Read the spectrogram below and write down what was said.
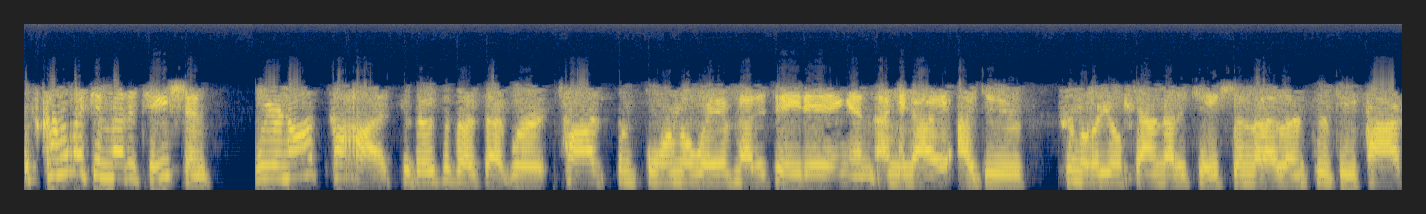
it's kind of like in meditation. We are not taught, for those of us that were taught some formal way of meditating, and I mean, I, I do primordial sound meditation that I learned through Deepak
